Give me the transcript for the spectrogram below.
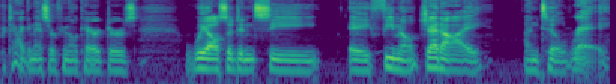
protagonists or female characters, we also didn't see a female Jedi until Rey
